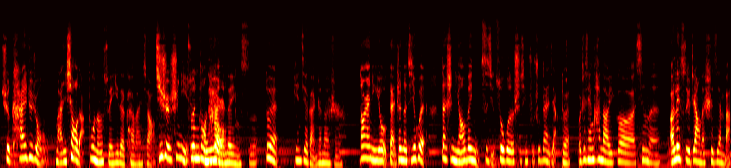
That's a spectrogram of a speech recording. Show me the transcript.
去开这种玩笑的，不能随意的开玩笑，即使是你尊重他人的隐私，对。边界感真的是。当然，你有改正的机会，但是你要为你自己做过的事情付出代价。对我之前看到一个新闻，呃，类似于这样的事件吧，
